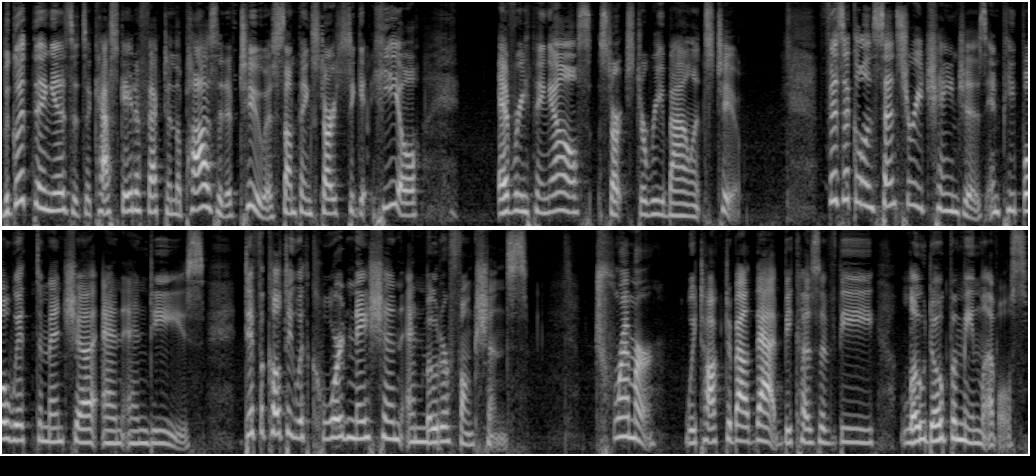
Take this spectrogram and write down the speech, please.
The good thing is it's a cascade effect in the positive too. As something starts to get heal, everything else starts to rebalance too. Physical and sensory changes in people with dementia and NDs. Difficulty with coordination and motor functions Tremor, we talked about that because of the low dopamine levels.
